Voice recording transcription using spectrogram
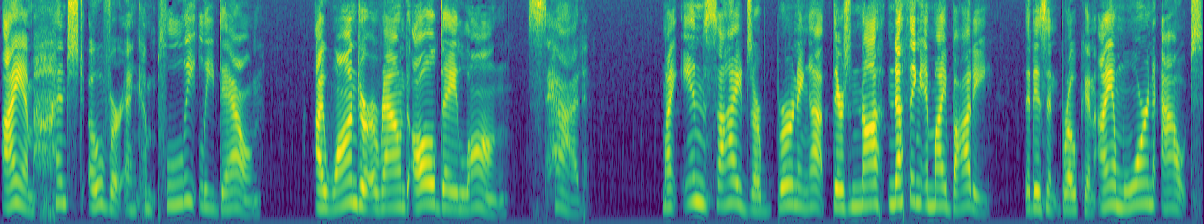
I am hunched over and completely down. I wander around all day long, sad. My insides are burning up. There's not, nothing in my body that isn't broken. I am worn out,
